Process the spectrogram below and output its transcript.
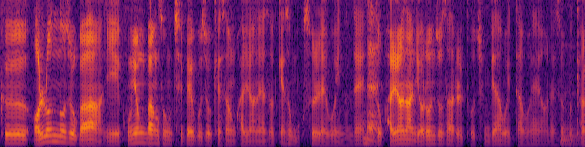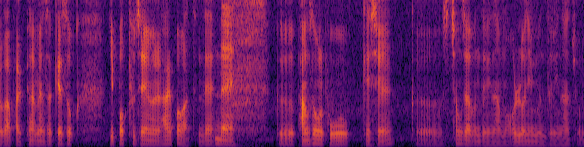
그 언론 노조가 이 공영방송 지배구조 개선 관련해서 계속 목소리를 내고 있는데 네. 또 관련한 여론조사를 또 준비하고 있다고 해요. 그래서 음. 그 결과 발표하면서 계속 입법 투쟁을 할 것 같은데 네, 그 방송을 보고 계실 그 시청자분들이나 뭐 언론인분들이나 좀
